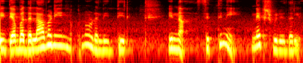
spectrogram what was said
ರೀತಿಯ ಬದಲಾವಣೆಯನ್ನು ನೋಡಲಿದ್ದೀರಿ. ಇನ್ನು ಸಿಗ್ತೀನಿ ನೆಕ್ಸ್ಟ್ ವಿಡಿಯೋದಲ್ಲಿ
